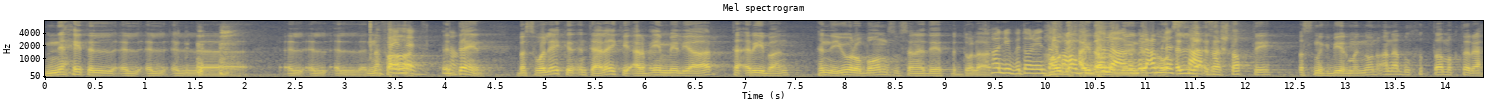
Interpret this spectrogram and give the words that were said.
من ناحية ال ال ال ال ال ال النفقات. نعم. الدين. بس ولكن أنت عليك 40 مليار تقريبا هن يورو بونز وسندات بالدولار. هولي بدهم يندفعوا بالدولار وبالعملة الصعبه الا إذا شطبتي قسم كبير منهم. أنا بالخطة مقترح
